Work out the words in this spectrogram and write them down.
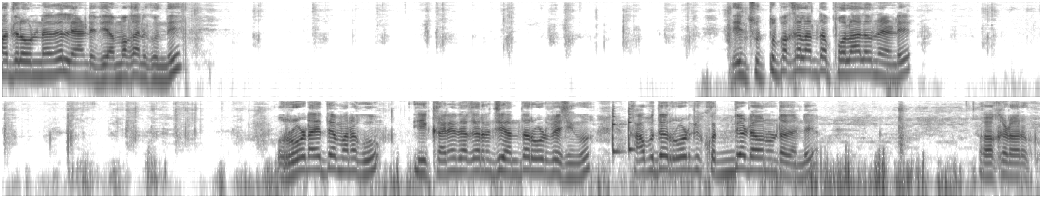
మధ్యలో ఉన్నది ల్యాండ్ ఇది అమ్మకానికి ఉంది. దీని చుట్టుపక్కల అంతా పొలాలు ఉన్నాయండి. రోడ్ అయితే మనకు ఈ కని దగ్గర నుంచి అంతా రోడ్ ఫేసింగ్ కాకపోతే రోడ్కి కొద్దిగా డౌన్ ఉంటుందండి. అక్కడ వరకు.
